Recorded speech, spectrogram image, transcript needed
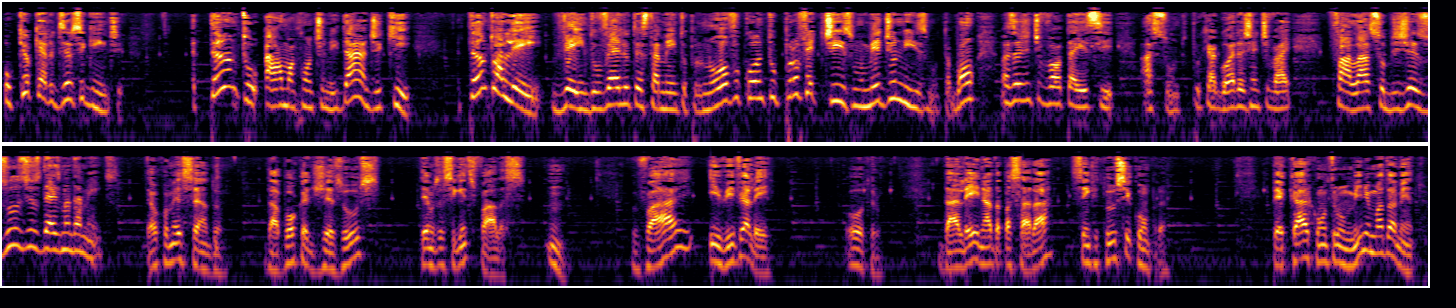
o que eu quero dizer é o seguinte: tanto há uma continuidade que tanto a lei vem do Velho Testamento para o Novo, quanto o profetismo, o mediunismo, tá bom? Mas a gente volta a esse assunto, porque agora a gente vai falar sobre Jesus e os Dez Mandamentos. Então, começando. Da boca de Jesus, temos as seguintes falas. Um, vai e vive a lei. Outro, da lei nada passará sem que tudo se cumpra. Pecar contra um mínimo mandamento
